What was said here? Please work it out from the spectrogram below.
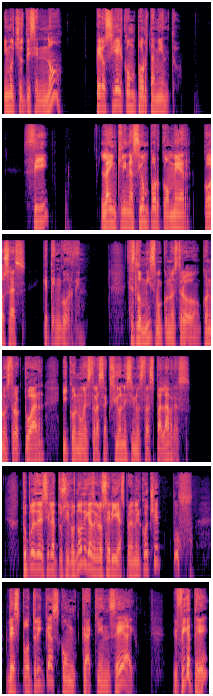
Y muchos dicen, no, pero sí el comportamiento. Sí, la inclinación por comer cosas que te engorden. Es lo mismo con nuestro, con nuestro actuar y con nuestras acciones y nuestras palabras. Tú puedes decirle a tus hijos, no digas groserías, pero en el coche, uf, despotricas con a quien sea. Y fíjate, ¿eh?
